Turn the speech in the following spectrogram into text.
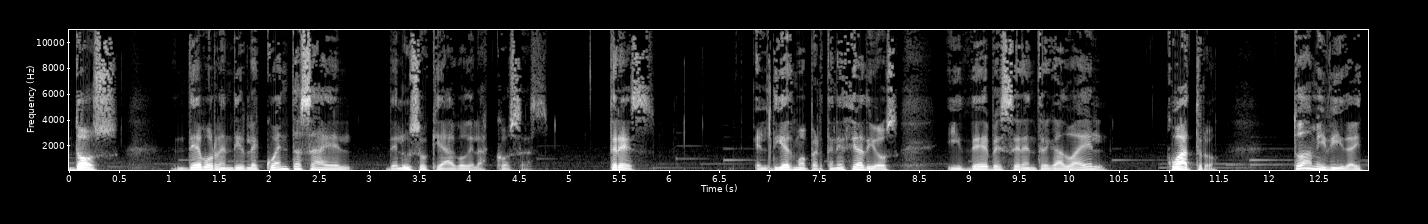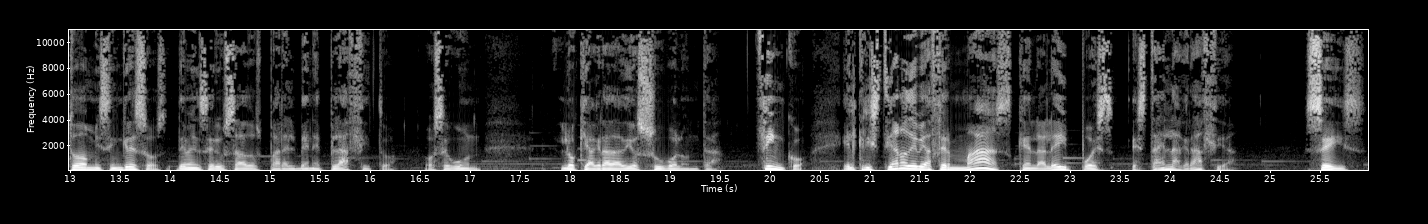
2. Debo rendirle cuentas a Él del uso que hago de las cosas. 3. El diezmo pertenece a Dios y debe ser entregado a Él. 4. Toda mi vida y todos mis ingresos deben ser usados para el beneplácito o según lo que agrada a Dios su voluntad. 5. El cristiano debe hacer más que en la ley, pues está en la gracia. 6.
